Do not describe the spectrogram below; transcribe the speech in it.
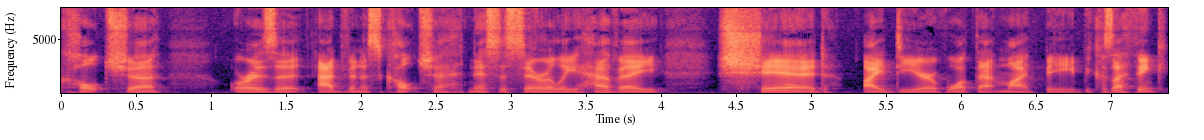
culture or as an Adventist culture necessarily have a shared idea of what that might be. Because I think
